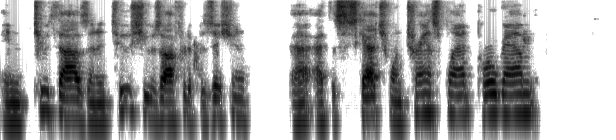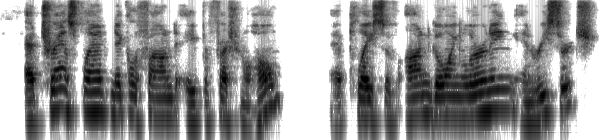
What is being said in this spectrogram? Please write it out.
In 2002, she was offered a position uh, at the Saskatchewan Transplant Program. At Transplant, Nicola found a professional home a place of ongoing learning and research,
